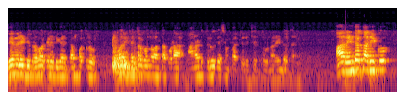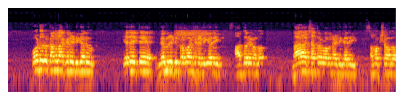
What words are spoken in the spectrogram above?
వేమిరెడ్డి ప్రభాకర్ రెడ్డి గారి దంపతులు వారి మిత్రబృందం అంతా కూడా ఆనాడు తెలుగుదేశం పార్టీలో చేరుతూ ఉన్నారు రెండో తారీఖు. ఆ రెండో తారీఖు కోడూరు కమలాకర్ రెడ్డి గారు ఏదైతే వేమిరెడ్డి ప్రభాకర్ రెడ్డి గారి ఆధ్వర్యంలో నారా చంద్రబాబు నాయుడు గారి సమక్షంలో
